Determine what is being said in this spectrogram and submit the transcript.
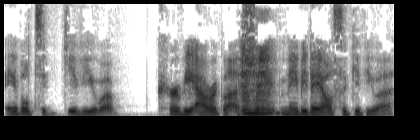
able to give you a curvy hourglass Mhm. shape, maybe they also give you a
